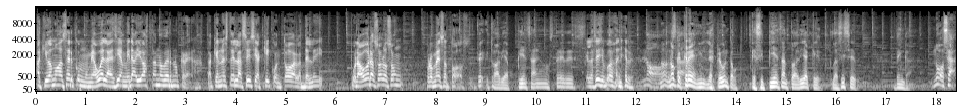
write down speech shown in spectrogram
Aquí vamos a hacer como mi abuela decía, mira, yo hasta no ver no creer, hasta que no esté la CICI aquí con todas las de ley. Por ahora solo son promesas todos. ¿Y todavía piensan ustedes? Que la CICI puede venir. No, no, no que creen, les pregunto, que si piensan todavía que la CICI venga. No, o sea,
